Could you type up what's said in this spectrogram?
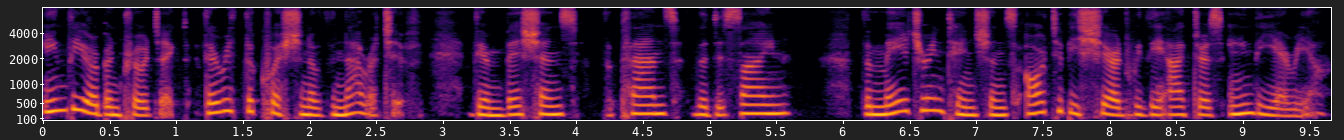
In the urban project, there is the question of the narrative, the ambitions, the plans, the design. The major intentions are to be shared with the actors in the area.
